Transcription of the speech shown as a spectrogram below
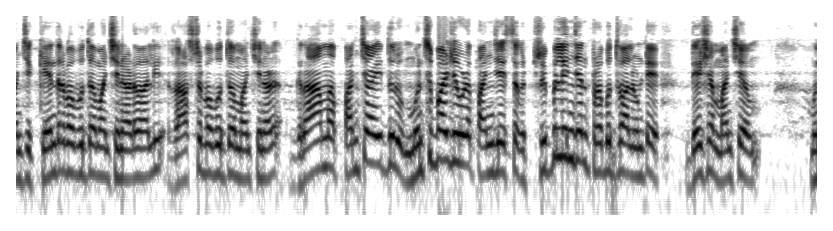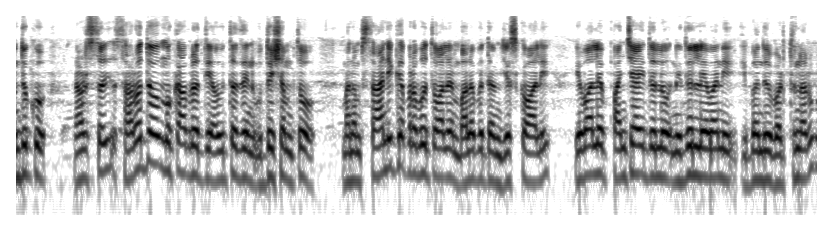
మంచి కేంద్ర ప్రభుత్వం మంచి నడవాలి రాష్ట్ర ప్రభుత్వం మంచి నడ గ్రామ పంచాయతీలు మున్సిపాలిటీ కూడా పనిచేస్తే ఒక ట్రిపుల్ ఇంజన్ ప్రభుత్వాలు ఉంటే దేశం మంచిగా ముందుకు నడుస్తుంది సర్వతోముఖాభివృద్ధి అవుతుందనే ఉద్దేశంతో మనం స్థానిక ప్రభుత్వాలను బలోపేతం చేసుకోవాలి. ఇవాళ పంచాయతీల్లో నిధులు లేవని ఇబ్బందులు పడుతున్నారు.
